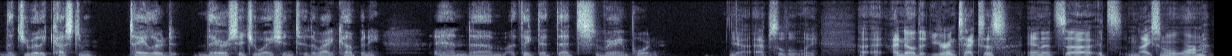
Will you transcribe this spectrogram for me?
that you really custom tailored their situation to the right company. And um, I think that that's very important. Yeah, absolutely. Uh, I know that you're in Texas, and it's uh, it's nice and warm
